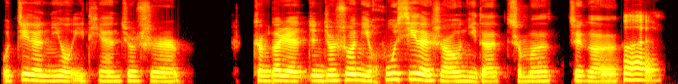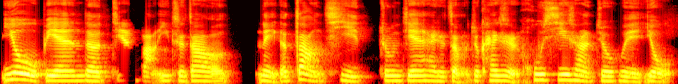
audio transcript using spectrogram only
我记得你有一天就是。整个人，你就说你呼吸的时候，你的什么这个对右边的肩膀一直到哪个脏器中间还是怎么，就开始呼吸上就会有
